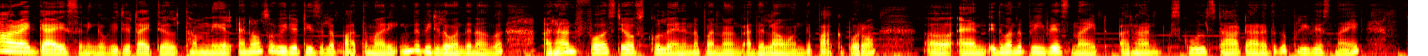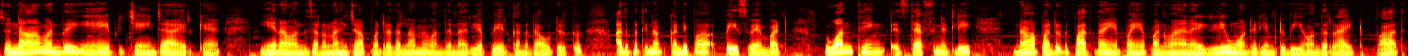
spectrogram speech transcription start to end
alright guys நீங்கள் video title thumbnail and also video டீசரில் பார்த்த மாதிரி இந்த வீடியோவில் வந்து நாங்கள் அரௌண்ட் ஃபர்ஸ்ட் டே ஆஃப் ஸ்கூலில் என்னென்ன பண்ணாங்க அதெல்லாம் வந்து பார்க்க போகிறோம் Uh, அண்ட் இது வந்து previous night Arhan school start ஆகிறதுக்கு ப்ரீவியஸ் நைட் ஸோ நான் வந்து ஏன் இப்படி சேஞ்ச் ஆகிருக்கேன் ஏன் நான் வந்து சடனாக ஹிஜாப் பண்ணுறது எல்லாமே வந்து நிறைய பேருக்கு அந்த டவுட் இருக்குது அதை பற்றி நான் கண்டிப்பாக பேசுவேன். But one thing is definitely நான் பண்ணுறது பார்த்து தான் என் பையன் பண்ணுவான். And I really wanted him to be on the right path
